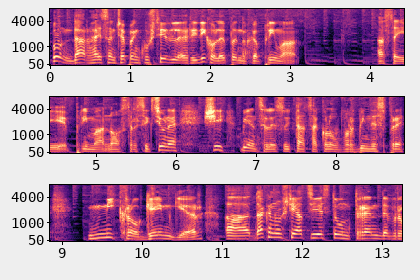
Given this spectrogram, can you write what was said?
Bun, dar hai să începem cu știrile ridicole pentru că prima Asta e prima noastră secțiune și bineînțeles uitați acolo vorbim despre micro Game Gear. Uh, dacă nu știați, este un trend de vreo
